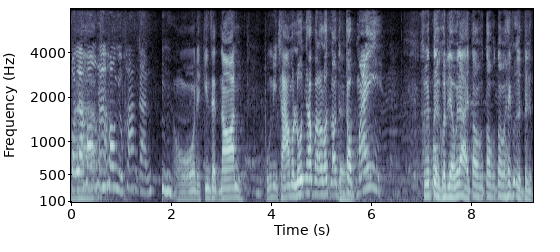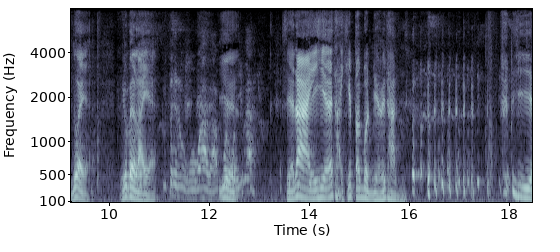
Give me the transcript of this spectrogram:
คนละห้องฮะ ห้องอยู่ข้างกัน โอ้เดี๋ยวกินเสร็จนอน พรุ่งนี้เช้ามาลุ้นครับว่ารถเราจะจบไหม คือตื่นคนเดียวไม่ได้ ต้องต้องต้องให้คนอื่นตื่นด้วยอะไม่รู้เป็นอะไรอะเต้นโอ้โหว่าแล้วเหี้ปวดยหัวยิ่งป่ะเสียดายเฮียถ่ายคลิปตอนบ่นเมียไม่ทันเฮีย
